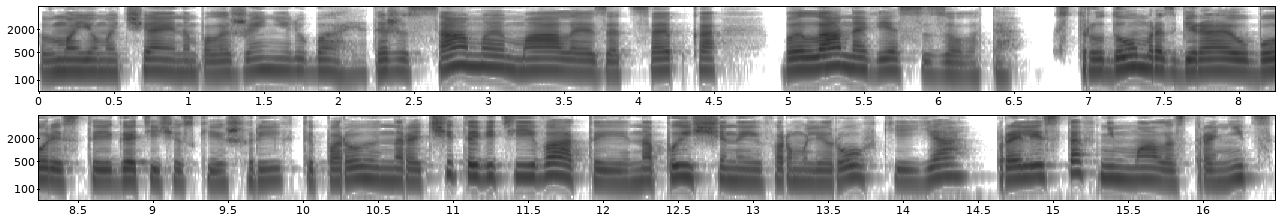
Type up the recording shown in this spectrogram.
В моем отчаянном положении любая, даже самая малая зацепка была на вес золота. С трудом разбирая убористые готические шрифты, порою нарочито витиеватые, напыщенные формулировки, я, пролистав немало страниц,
